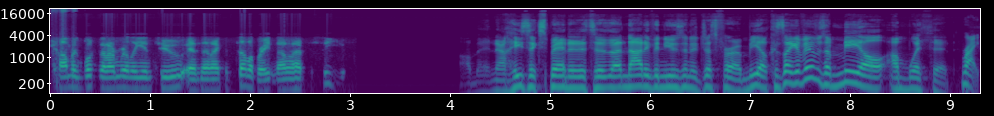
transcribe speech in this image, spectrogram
comic book that I'm really into, and then I can celebrate, and I don't have to see you. Oh man, now he's expanded it to not even using it just for a meal. Because like if it was a meal, I'm with it. Right.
